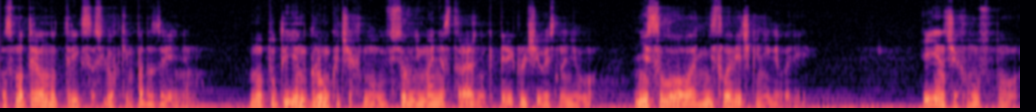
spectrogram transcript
Посмотрел на Трикса с легким подозрением. Но тут Иен громко чихнул, и все внимание стражника переключилось на него. «Ни слова, ни словечка не говори». Иен чихнул снова.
